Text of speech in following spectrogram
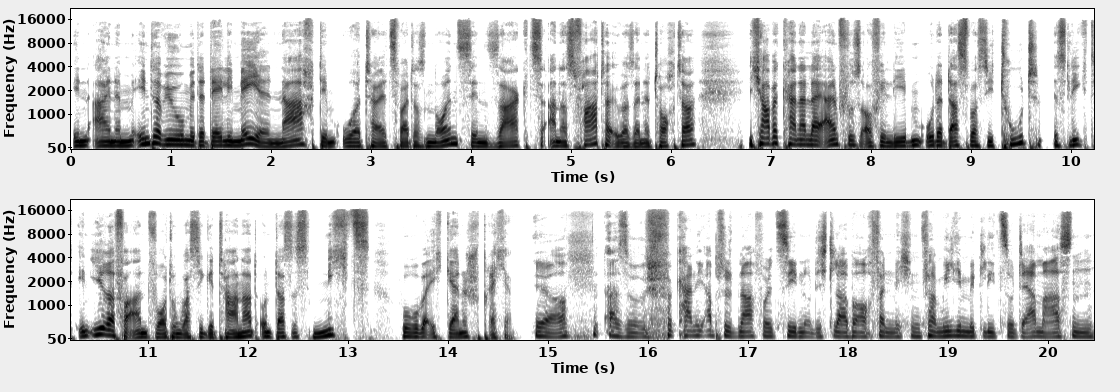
In einem Interview mit der Daily Mail nach dem Urteil 2019 sagt Annas Vater über seine Tochter, ich habe keinerlei Einfluss auf ihr Leben oder das, was sie tut. Es liegt in ihrer Verantwortung, was sie getan hat und das ist nichts, worüber ich gerne spreche. Ja, also kann ich absolut nachvollziehen und ich glaube auch, wenn mich ein Familienmitglied so dermaßen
